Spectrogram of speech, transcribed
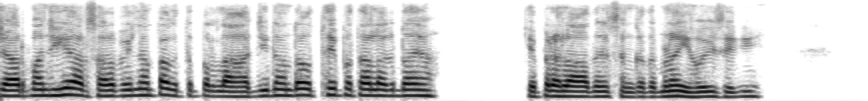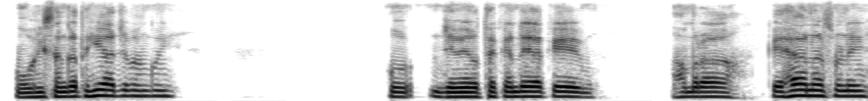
4-5000 ਸਾਲ ਪਹਿਲਾਂ ਭਗਤ ਪ੍ਰਹਲਾਦ ਜੀ ਦਾ ਹੁੰਦਾ, ਉੱਥੇ ਪਤਾ ਲੱਗਦਾ ਆ ਕਿ ਪ੍ਰਹਲਾਦ ਨੇ ਸੰਗਤ ਬਣਾਈ ਹੋਈ ਸੀਗੀ। ਉਹੀ ਸੰਗਤ ਹੀ ਅੱਜ ਵਾਂਗੂ ਹੀ। ਉਹ ਜਿਵੇਂ ਉੱਥੇ ਕਹਿੰਦੇ ਆ ਕਿ ਹਮਰਾ ਕਿਹਾ ਨਾ ਸੁਣੇ,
